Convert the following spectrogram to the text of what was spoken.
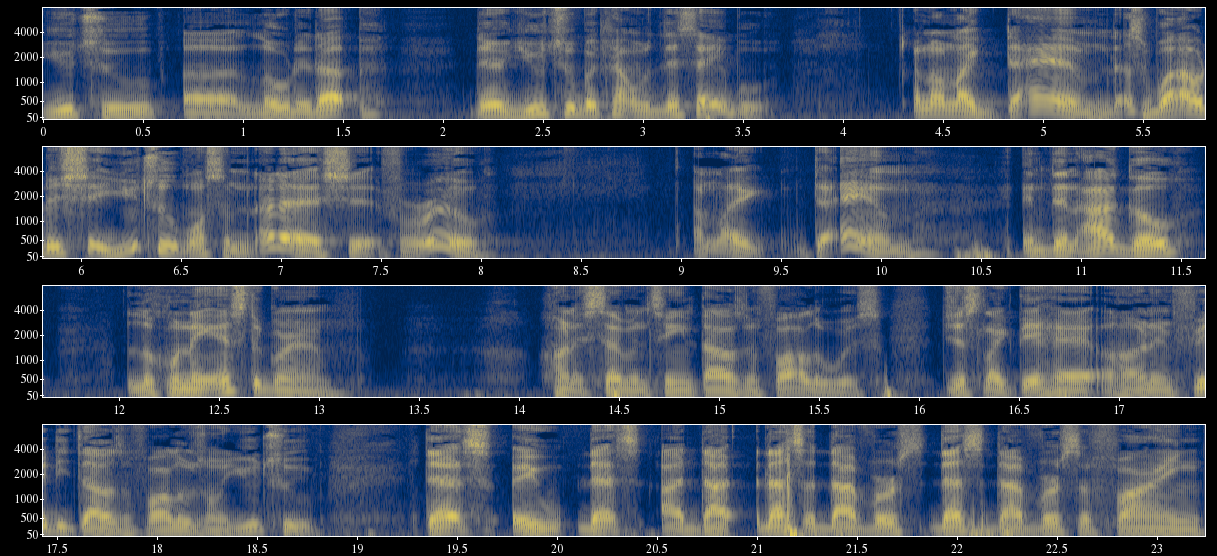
YouTube uh loaded up. Their YouTube account was disabled. And I'm like, "Damn, that's wild as shit. YouTube on some nut ass shit for real." I'm like, "Damn." And then I go look on their Instagram. 117,000 followers, just like they had 150,000 followers on YouTube. That's a that's a that's a diverse that's diversifying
